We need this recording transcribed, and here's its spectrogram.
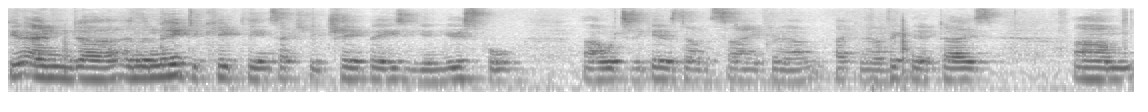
and uh, and the need to keep things actually cheap, easy, and useful, uh, which is again is another saying from our back in our VicNet days, um,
